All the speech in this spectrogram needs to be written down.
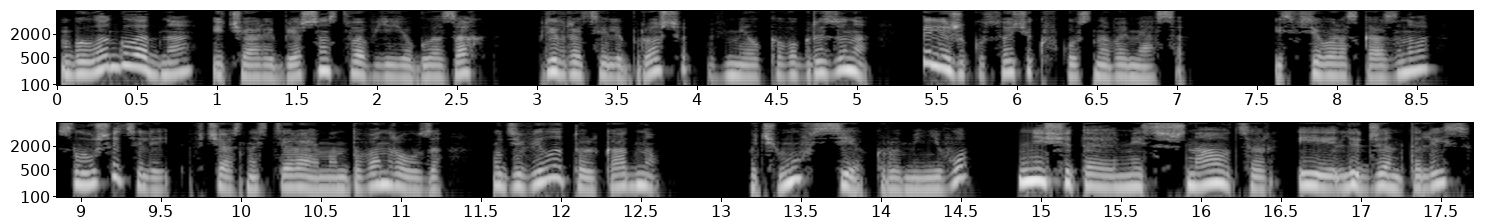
Была голодна, и чары бешенства в ее глазах превратили брошь в мелкого грызуна или же кусочек вкусного мяса. Из всего рассказанного слушателей, в частности Раймонда Ван Роуза, удивило только одно. Почему все, кроме него, не считая мисс Шнауцер и Леджента Лис,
